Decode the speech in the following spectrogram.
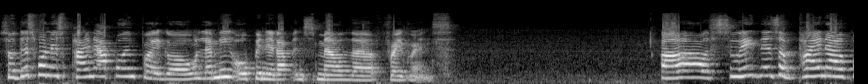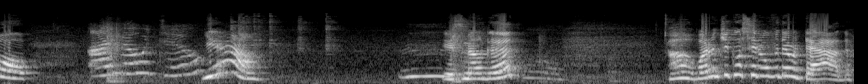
so this one is Pineapple and Fuego. Let me open it up and smell the fragrance. Oh, sweetness of pineapple. I know it too. Yeah. Mm. You smell good? Oh, why don't you go sit over there with Dad?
